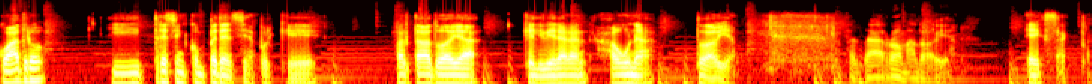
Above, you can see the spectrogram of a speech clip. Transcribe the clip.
Cuatro y tres en competencias, porque faltaba todavía que liberaran a una todavía. Faltaba Roma todavía. Exacto.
